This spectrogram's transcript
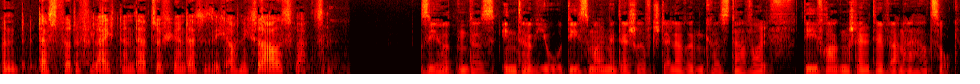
Und das würde vielleicht dann dazu führen, dass sie sich auch nicht so auswachsen. Sie hörten das Interview, diesmal mit der Schriftstellerin Christa Wolf. Die Fragen stellte Werner Herzog.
